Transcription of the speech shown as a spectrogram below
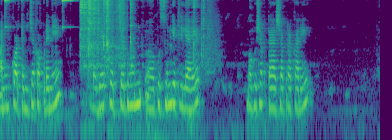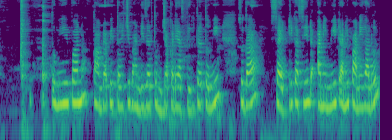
आणि कॉटनच्या कपड्याने लगेच स्वच्छ धुवून पुसून घेतलेले आहेत. बघू शकता अशा प्रकारे. तुम्ही पण तांब्या पितळीची भांडी जर तुमच्याकडे असतील तर तुम्ही सुद्धा सायट्रिक ॲसिड आणि मीठ आणि पाणी घालून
